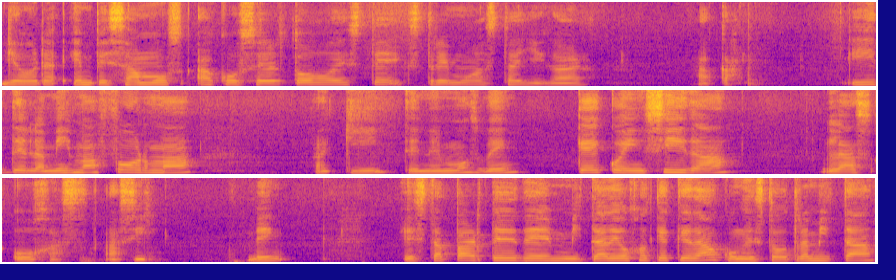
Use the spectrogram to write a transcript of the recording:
y ahora empezamos a coser todo este extremo hasta llegar acá. Y de la misma forma aquí tenemos ven que coincida las hojas así. Ven esta parte de mitad de hoja que ha quedado con esta otra mitad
